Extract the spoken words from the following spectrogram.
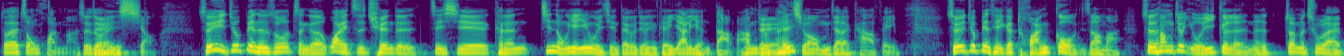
都在中环嘛，所以都很小，所以就变成说整个外资圈的这些可能金融业，因为我以前待过金融业，可能压力很大吧，他们就很喜欢我们家的咖啡，所以就变成一个团购，你知道吗？所以他们就有一个人呢专门出来。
